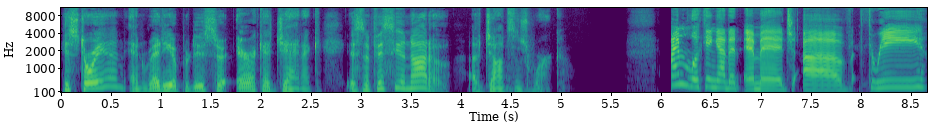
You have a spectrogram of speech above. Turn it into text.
Historian and radio producer Erika Janik is an aficionado of Johnson's work. I'm looking at an image of three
